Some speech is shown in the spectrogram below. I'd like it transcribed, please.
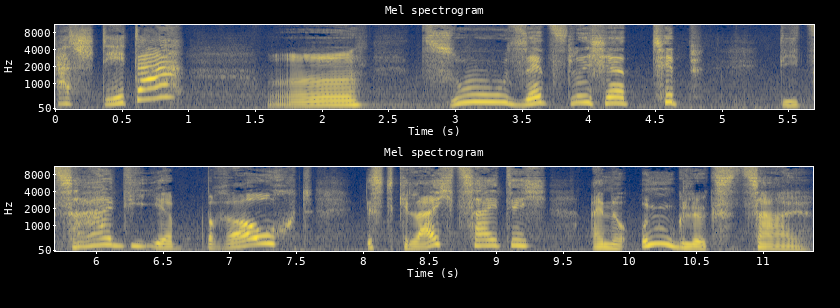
was steht da? Uh, zusätzlicher Tipp. Die Zahl, die ihr braucht, ist gleichzeitig eine Unglückszahl.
